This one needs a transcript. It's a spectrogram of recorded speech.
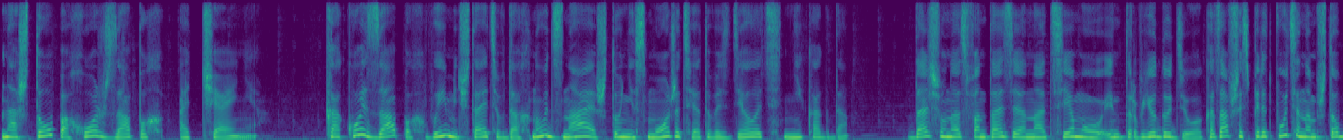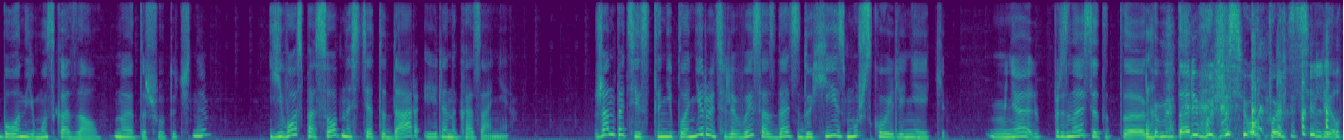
На что похож запах отчаяния? Какой запах вы мечтаете вдохнуть, зная, что не сможете этого сделать никогда? Дальше у нас фантазия на тему интервью Дудю. Оказавшись перед Путиным, что бы он ему сказал? Ну, это шуточное. Его способность — это дар или наказание. Жан-Батист, не планируете ли вы создать духи из мужской линейки? Меня, признаюсь, этот э, комментарий больше всего повеселил.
